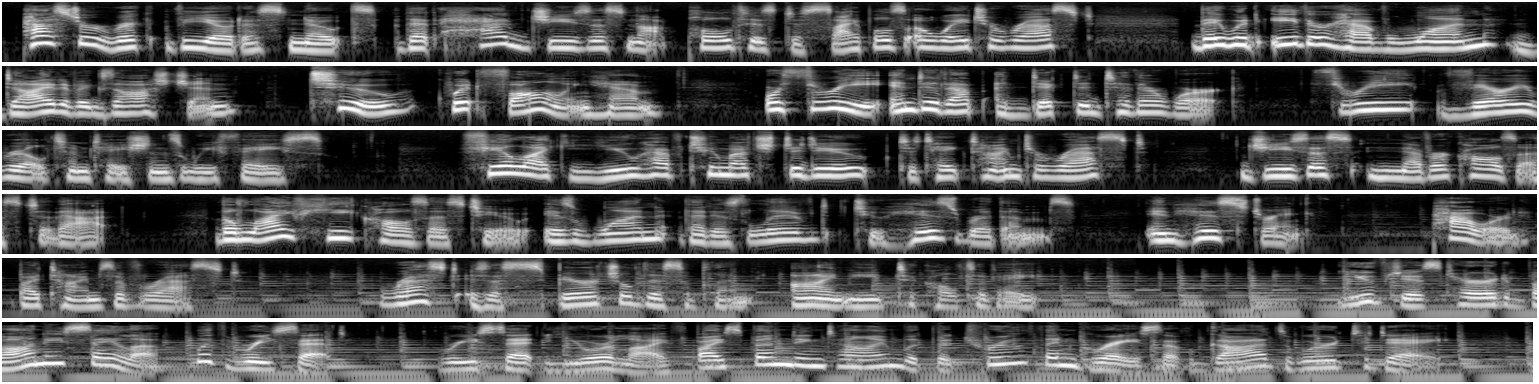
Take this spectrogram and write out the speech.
Pastor Rich Villodas notes that had Jesus not pulled his disciples away to rest, they would either have one, died of exhaustion, two, quit following him, or three, ended up addicted to their work. Three very real temptations we face. Feel like you have too much to do to take time to rest? Jesus never calls us to that. The life he calls us to is one that is lived to his rhythms, in his strength, powered by times of rest. Rest is a spiritual discipline I need to cultivate. You've just heard Bonnie Sala with Reset. Reset your life by spending time with the truth and grace of God's Word today.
